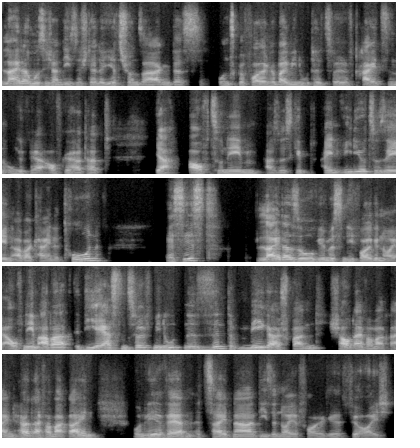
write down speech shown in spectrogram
Leider muss ich an dieser Stelle jetzt schon sagen, dass unsere Folge bei Minute 12, 13 ungefähr aufgehört hat, ja, aufzunehmen. Also es gibt ein Video zu sehen, aber keine Ton. Es ist leider so, wir müssen die Folge neu aufnehmen, aber die ersten zwölf Minuten sind mega spannend. Schaut einfach mal rein, hört einfach mal rein und wir werden zeitnah diese neue Folge für euch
